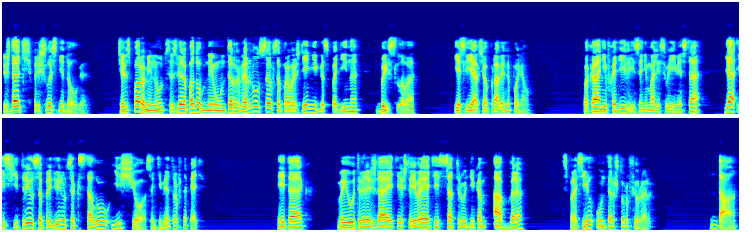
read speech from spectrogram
Ждать пришлось недолго. Через пару минут звероподобный унтер вернулся в сопровождении господина Быслова, если я все правильно понял. Пока они входили и занимали свои места, я исхитрился придвинуться к столу еще сантиметров на пять. «Итак, вы утверждаете, что являетесь сотрудником Абвера?» — спросил унтерштурфюрер. «Да»,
